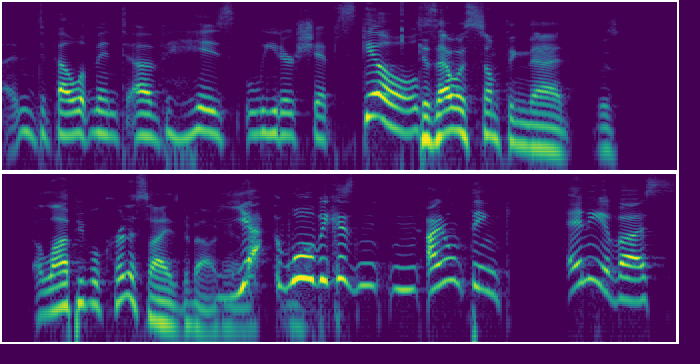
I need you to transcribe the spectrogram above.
and development of his leadership skills. Because that was something that was a lot of people criticized about him. Yeah, well, because n- I don't think any of us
